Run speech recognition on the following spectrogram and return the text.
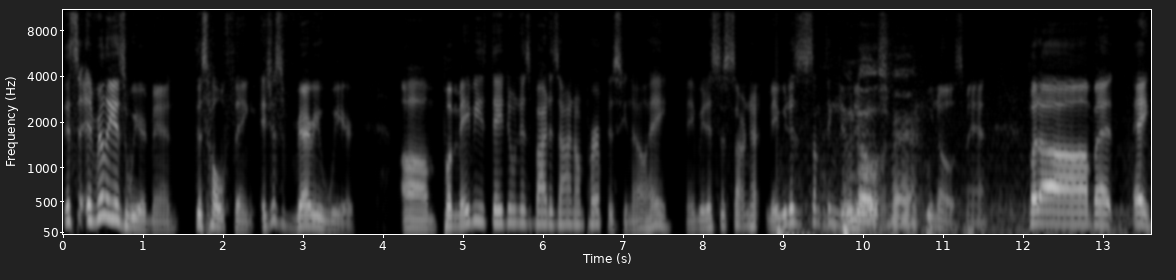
This it really is weird, man. This whole thing it's just very weird. Um, but maybe they doing this by design on purpose. You know, hey, maybe this is something. Maybe this is something new. Who knows, man? Who knows, man? But uh, but hey,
